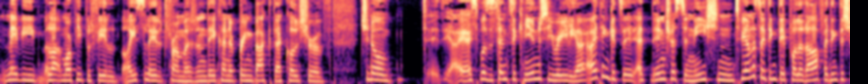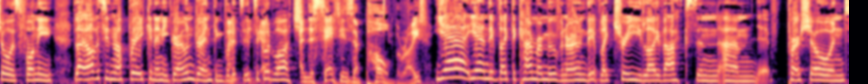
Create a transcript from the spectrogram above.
maybe a lot more people feel isolated from it, and they kind of bring back that culture of, you know. I, I suppose a sense of community. Really, I, I think it's a- an interesting niche, and to be honest, I think they pull it off. I think the show is funny. Like obviously, they're not breaking any ground or anything, but it's it's a good watch. And the set is a pub, right? Yeah, yeah, and they've like the camera moving around. They have like three live acts and um, per show, and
